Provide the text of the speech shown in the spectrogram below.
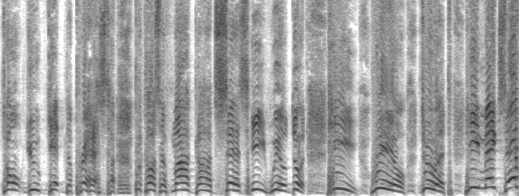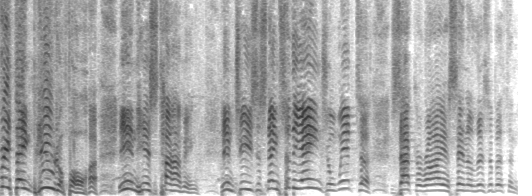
Don't you get depressed. Because if my God says he will do it, he will do it. He makes everything beautiful in his timing in Jesus' name. So the angel went to Zacharias and Elizabeth and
